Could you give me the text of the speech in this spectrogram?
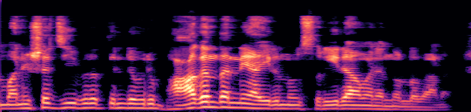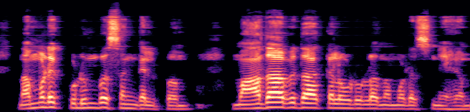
മനുഷ്യ ജീവിതത്തിന്റെ ഒരു ഭാഗം തന്നെയായിരുന്നു ശ്രീരാമൻ എന്നുള്ളതാണ്. നമ്മുടെ കുടുംബസങ്കല്പം മാതാപിതാക്കളോടുള്ള നമ്മുടെ സ്നേഹം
